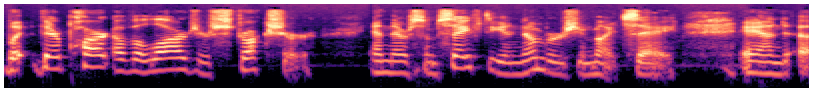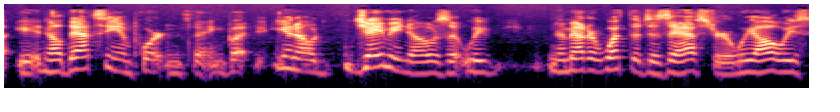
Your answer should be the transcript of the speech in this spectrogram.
but they're part of a larger structure and there's some safety in numbers, you might say. And, uh, you know, that's the important thing. But, you know, Jamie knows that we, no matter what the disaster, we always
